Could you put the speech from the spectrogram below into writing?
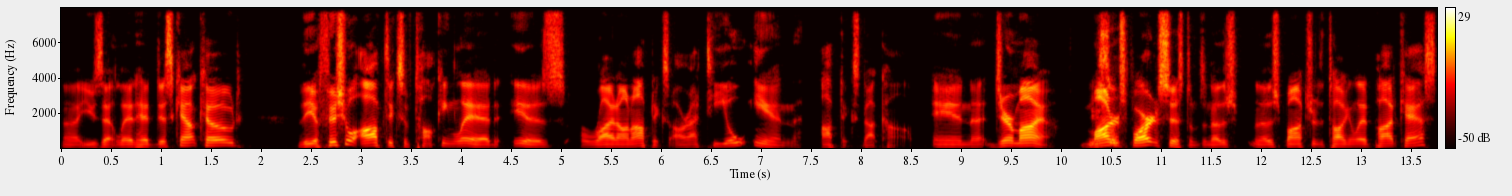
uh, use that leadhead discount code. The official optics of Talking Lead is Riton optics, R I T O N optics.com. And uh, Jeremiah, Modern. Spartan Systems, another another sponsor of the Talking Lead podcast.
